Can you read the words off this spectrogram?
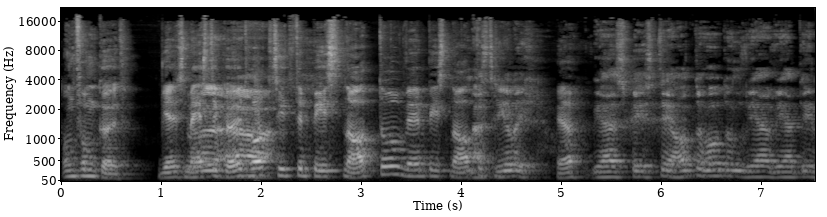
Und vom Geld. Wer das meiste. Geld hat, sitzt im besten Auto. Wer im besten Auto sitzt, Natürlich. Ja, Wer das beste Auto hat und wer, wer die,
